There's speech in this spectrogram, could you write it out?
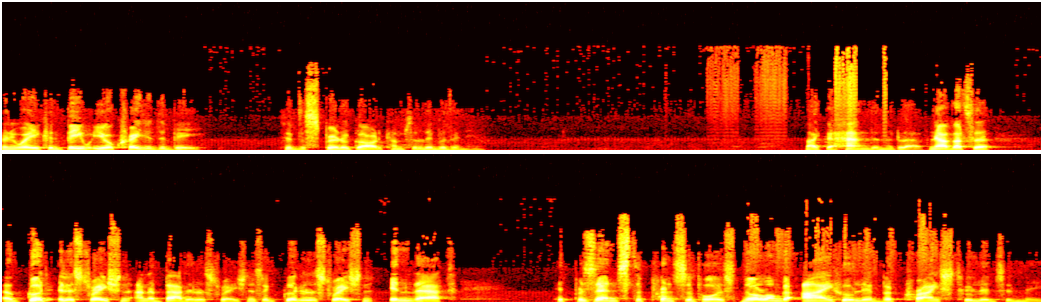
The only way you can be what you're created to be is if the Spirit of God comes to live within you. Like the hand in the glove. Now, that's a, a good illustration and a bad illustration. It's a good illustration in that it presents the principle it's no longer I who live, but Christ who lives in me.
